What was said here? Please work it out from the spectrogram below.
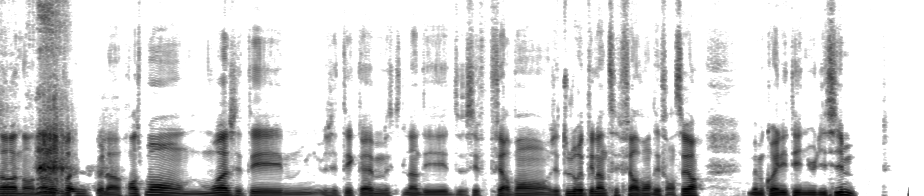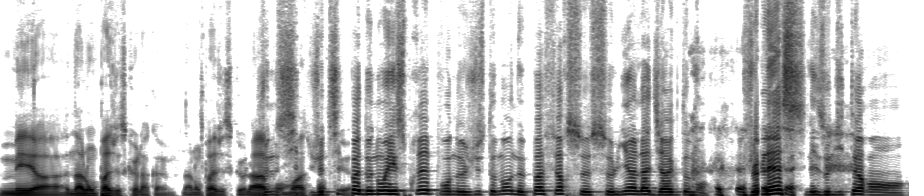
Non, non, n'allons pas jusque-là. Franchement, moi, j'étais, j'étais quand même l'un des, de ses fervents, j'ai toujours été l'un de ses fervents défenseurs, même quand il était nullissime. Mais euh, n'allons pas jusque-là, quand même. N'allons pas jusque-là. Je ne cite, moi, je ne pense cite que- pas de nom exprès pour ne, justement ne pas faire ce, ce lien-là directement. je laisse les auditeurs en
